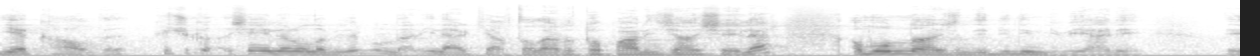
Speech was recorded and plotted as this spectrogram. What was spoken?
diye kaldı. Küçük şeyler olabilir bunlar. İleriki haftalarda toparlayacağın şeyler. Ama onun haricinde dediğim gibi yani e,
